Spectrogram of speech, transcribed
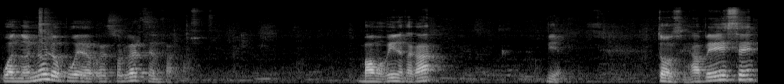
Cuando no lo puede resolver, se enferma. ¿Vamos bien hasta acá? Bien. Entonces, APS,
